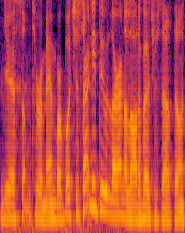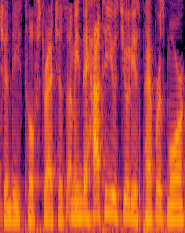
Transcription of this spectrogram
Yeah, something to remember. But you certainly do learn a lot about yourself, don't you, in these tough stretches? I mean, they had to use Julius Peppers more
